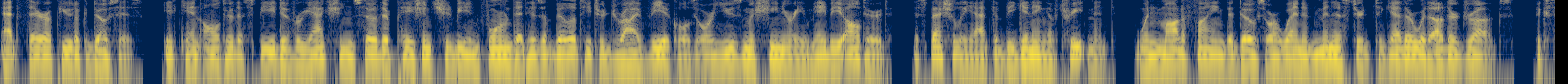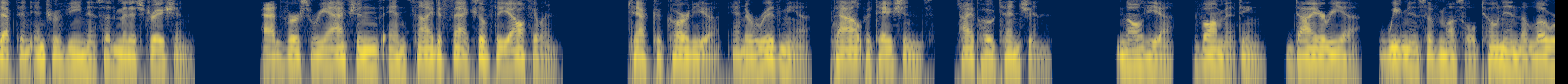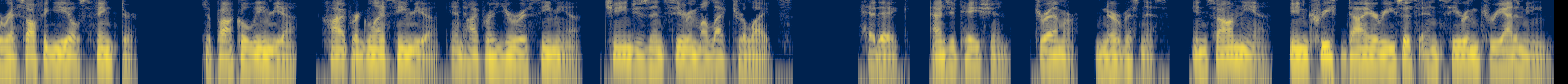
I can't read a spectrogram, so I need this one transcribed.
At therapeutic doses, it can alter the speed of reaction so the patient should be informed that his ability to drive vehicles or use machinery may be altered, especially at the beginning of treatment when modifying the dose or when administered together with other drugs, except in intravenous administration. Adverse reactions and side effects of theophylline. Tachycardia and arrhythmia, palpitations, hypotension. Nausea, vomiting, diarrhea, weakness of muscle tone in the lower esophageal sphincter. Hypokalemia, hyperglycemia and hyperuricemia, changes in serum electrolytes. Headache, agitation, tremor, nervousness, insomnia, increased diuresis and serum creatinine.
